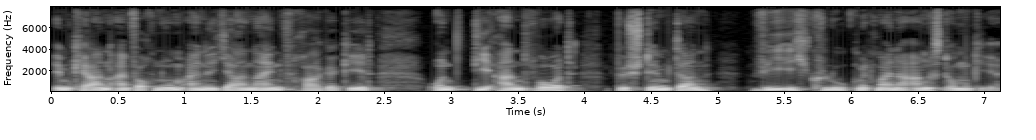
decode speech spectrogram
im Kern einfach nur um eine Ja-Nein-Frage geht und die Antwort bestimmt dann, wie ich klug mit meiner Angst umgehe.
